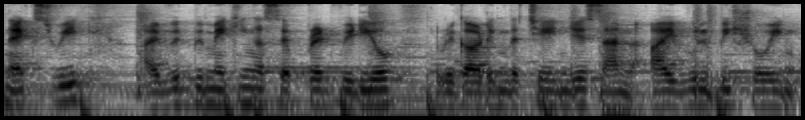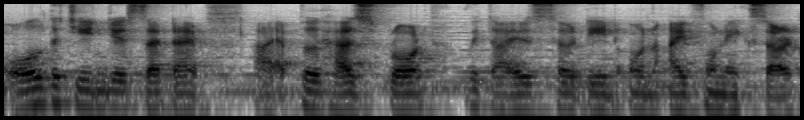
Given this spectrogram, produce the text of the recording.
next week I will be making a separate video regarding the changes and I will be showing all the changes that I, uh, Apple has brought with iOS 13 on iPhone XR.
